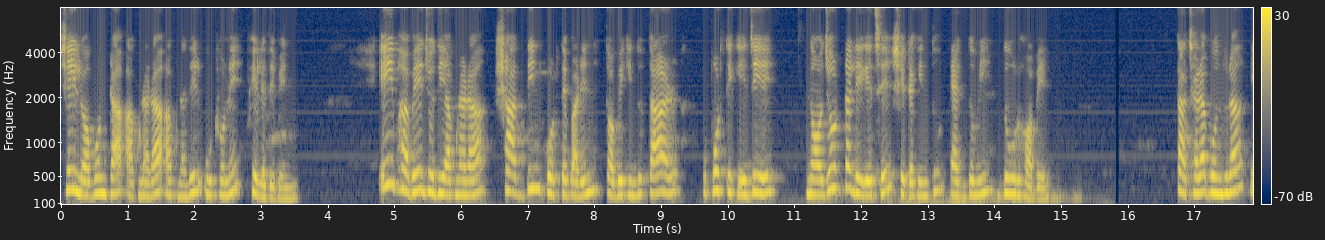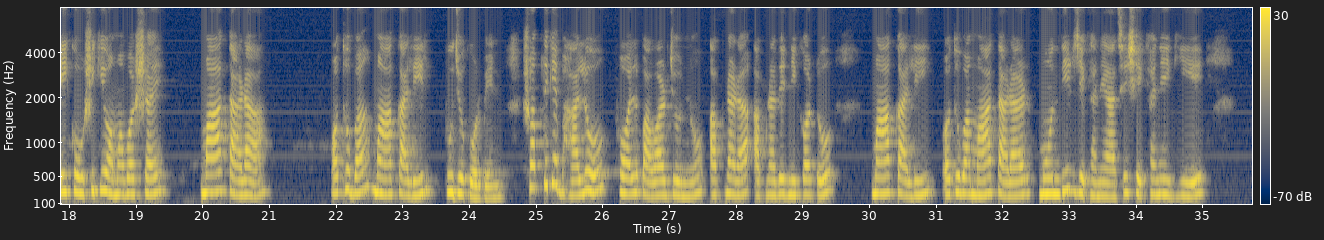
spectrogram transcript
সেই লবণটা আপনারা আপনাদের উঠোনে ফেলে দেবেন। এইভাবে যদি আপনারা সাত দিন করতে পারেন, তবে কিন্তু তার উপর থেকে যে নজরটা লেগেছে, সেটা কিন্তু একদমই দূর হবে। তাছাড়া বন্ধুরা, এই কৌশিকী অমাবস্যায় মা তারা অথবা মা কালীর পুজো করবেন। সব থেকে ভালো ফল পাওয়ার জন্য আপনারা আপনাদের নিকট মা কালী অথবা মা তারার মন্দির যেখানে আছে, সেখানে গিয়ে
